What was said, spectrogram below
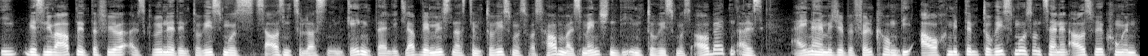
wir sind überhaupt nicht dafür, als Grüne den Tourismus sausen zu lassen. Im Gegenteil. Ich glaube, wir müssen aus dem Tourismus was haben, als Menschen, die im Tourismus arbeiten, als einheimische Bevölkerung, die auch mit dem Tourismus und seinen Auswirkungen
